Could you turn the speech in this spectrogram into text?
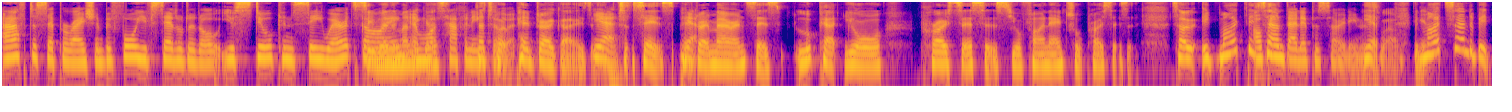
after separation, before you've settled it all, you still can see where it's See going money and goes. what's happening That's to what it. Pedro goes Yes. it says. Yeah. Pedro Marin says, look at your processes, your financial processes. So it might be I'll sound that episode in Yeah, as well. It might sound a bit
